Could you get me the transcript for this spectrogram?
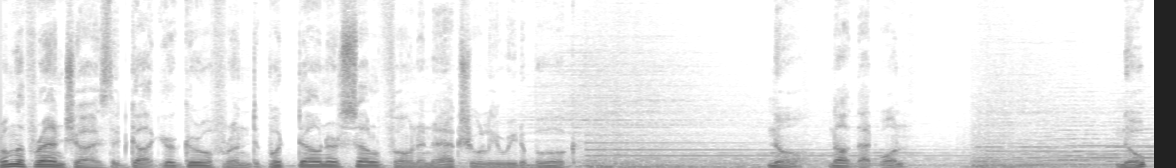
From the franchise that got your girlfriend to put down her cell phone and actually read a book. No, not that one. Nope.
